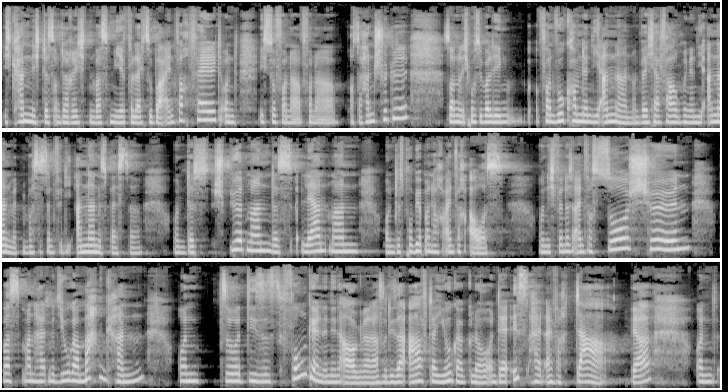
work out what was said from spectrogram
ich kann nicht das unterrichten, was mir vielleicht super einfach fällt und ich so von der, von der, aus der Hand schüttel, sondern ich muss überlegen, von wo kommen denn die anderen und welche Erfahrungen bringen denn die anderen mit und was ist denn für die anderen das Beste? Und das spürt man, das lernt man und das probiert man auch einfach aus. Und ich finde es einfach so schön, was man halt mit Yoga machen kann. Und so dieses Funkeln in den Augen danach, so dieser After-Yoga-Glow und der ist halt einfach da, ja. Und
